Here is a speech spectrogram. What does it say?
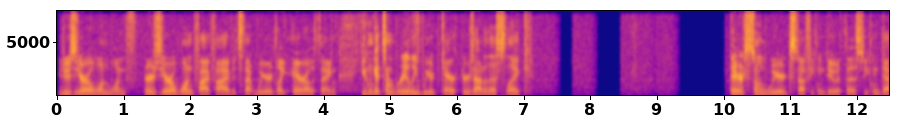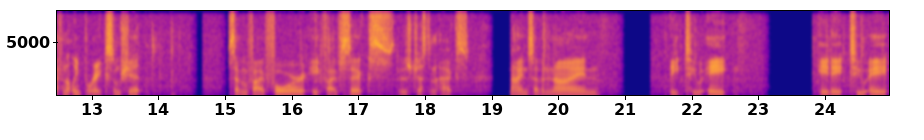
You do 011 or 0155. It's that weird like arrow thing. You can get some really weird characters out of this. Like there's some weird stuff you can do with this. You can definitely break some shit. 754, 856. There's just an X. 979. 828 8828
